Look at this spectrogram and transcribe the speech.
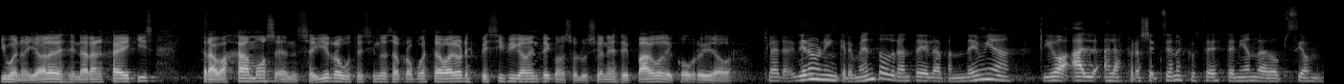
Y bueno, y ahora desde Naranja X trabajamos en seguir robusteciendo esa propuesta de valor específicamente con soluciones de pago, de cobro y de ahorro. Claro, ¿vieron un incremento durante la pandemia? Digo, a, las proyecciones que ustedes tenían de adopción.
